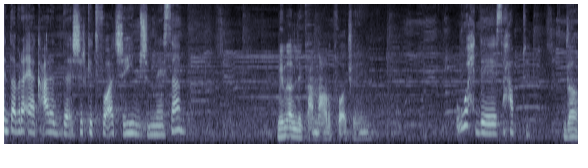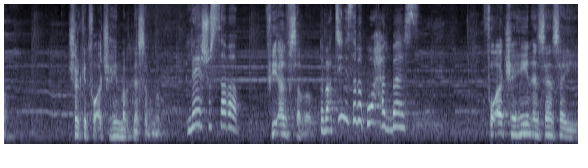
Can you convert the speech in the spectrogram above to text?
أنت برأيك عرض شركة فؤاد شاهين مش مناسب؟ مين قال لك عن عرض فؤاد شاهين؟ وحدة صاحبتي لا شركة فؤاد شاهين ما بتناسبنا. ليه؟ شو السبب؟ في ألف سبب. طب أعطيني سبب واحد بس. فؤاد شاهين إنسان سيء.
